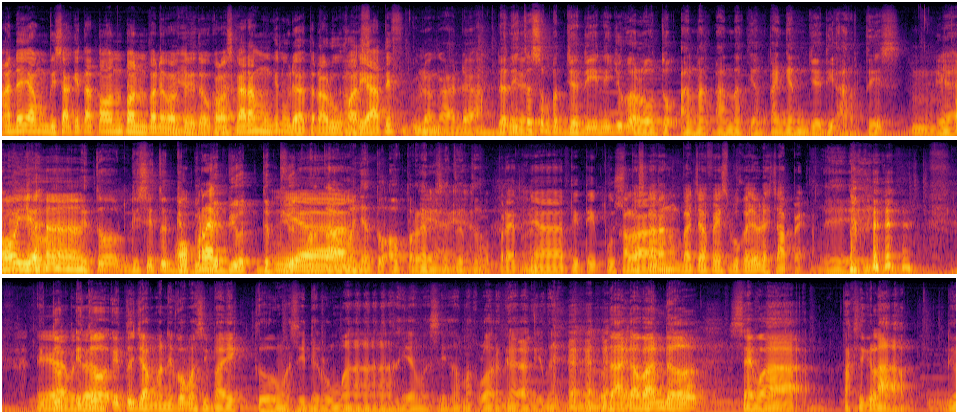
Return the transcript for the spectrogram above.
ada yang bisa kita tonton pada waktu itu. Kalau sekarang mungkin udah terlalu variatif. udah nggak ada Dan itu sempat jadi ini juga loh untuk anak-anak yang pengen jadi artis. Iya. Oh iya. Itu di situ Operet. debut debut Iya. pertamanya tuh operet Iya, situ iya. tuh. Opretnya Titi Puspa. Kalau sekarang baca Facebook aja udah capek. Iya. itu Iya, itu betul. itu zamannya gue masih baik tuh masih di rumah ya masih sama keluarga gitu udah agak bandel sewa taksi gelap di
